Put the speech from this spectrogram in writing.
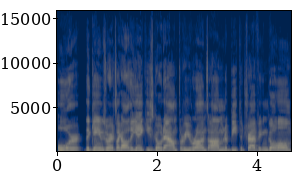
Or the games where it's like, oh, the Yankees go down three runs. Ah, I'm going to beat the traffic and go home.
